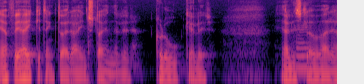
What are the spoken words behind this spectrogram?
Ja, for jeg har ikke tenkt å være Einstein eller klok eller Jeg har lyst til å være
